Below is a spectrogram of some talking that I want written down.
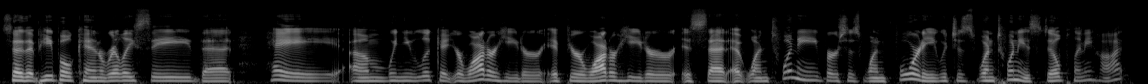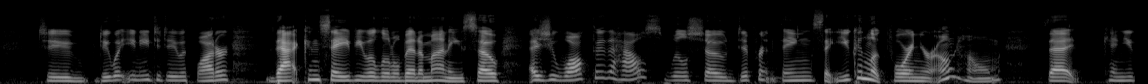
so that people can really see that hey, um, when you look at your water heater, if your water heater is set at 120 versus 140, which is 120 is still plenty hot to do what you need to do with water, that can save you a little bit of money. So as you walk through the house, we'll show different things that you can look for in your own home that can you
